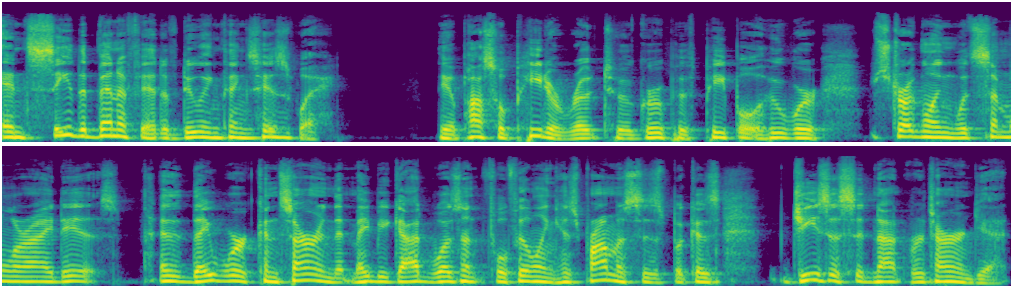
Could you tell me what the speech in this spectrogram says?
and see the benefit of doing things his way. The Apostle Peter wrote to a group of people who were struggling with similar ideas. And they were concerned that maybe God wasn't fulfilling his promises because Jesus had not returned yet.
